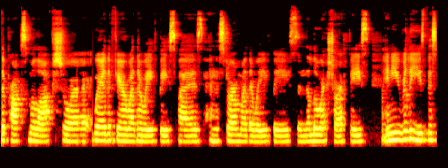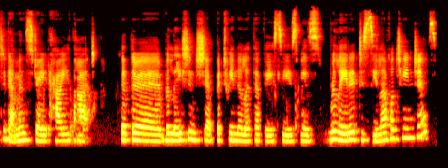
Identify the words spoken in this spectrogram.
the proximal offshore where the fair weather wave base was and the storm weather wave base and the lower shore face. And you really used this to demonstrate how you thought that the relationship between the lithofacies was related to sea level changes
